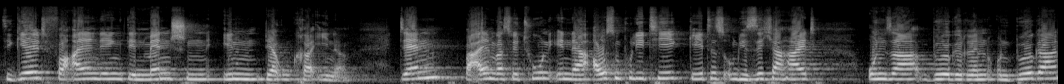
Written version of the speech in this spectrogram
sie gilt vor allen Dingen den Menschen in der Ukraine. Denn bei allem, was wir tun in der Außenpolitik, geht es um die Sicherheit unserer Bürgerinnen und Bürger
